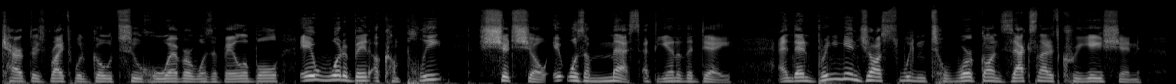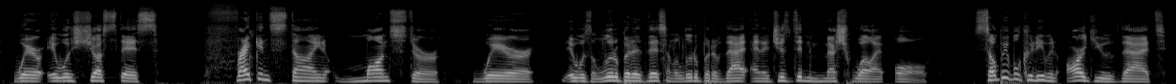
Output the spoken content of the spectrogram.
characters rights would go to whoever was available. It would have been a complete shit show. It was a mess at the end of the day. And then bringing in Joss Whedon to work on Zack Snyder's creation where it was just this Frankenstein monster where it was a little bit of this and a little bit of that, and it just didn't mesh well at all. Some people could even argue that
